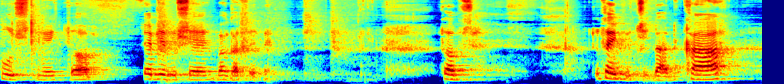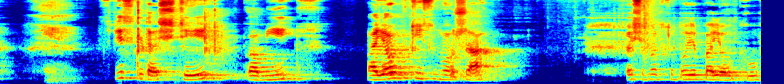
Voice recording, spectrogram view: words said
później, co? Zajmiemy się magazynem. Dobrze. Tutaj wycinanka. Spis treści. Komik. Pająki z morza. Ja się bardzo boję pająków.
